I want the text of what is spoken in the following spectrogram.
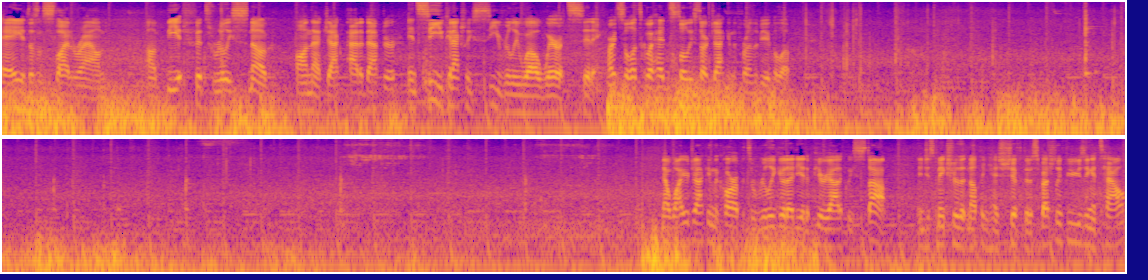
A, it doesn't slide around, uh, B, it fits really snug on that jack pad adapter, and C, you can actually see really well where it's sitting. All right, so let's go ahead and slowly start jacking the front of the vehicle up. Now while you're jacking the car up, it's a really good idea to periodically stop and just make sure that nothing has shifted, especially if you're using a towel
